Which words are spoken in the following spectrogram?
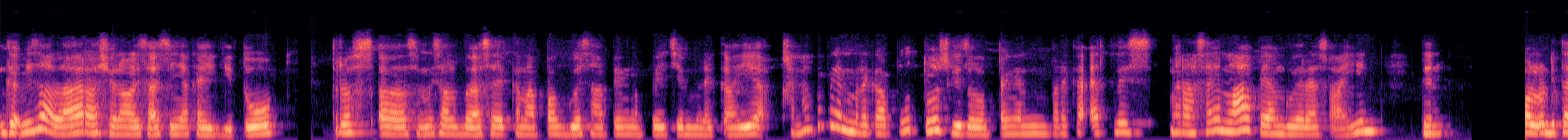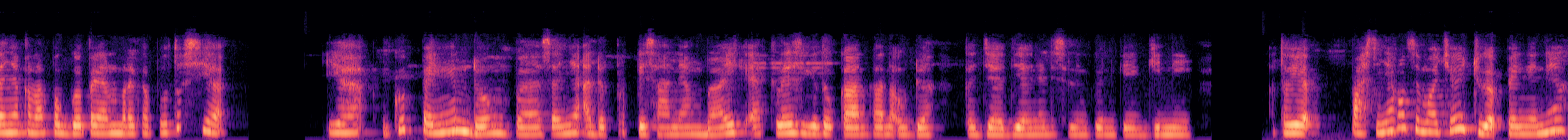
nggak bisa lah rasionalisasinya kayak gitu terus uh, semisal bahasa kenapa gue sampai nge-PC mereka ya karena gue pengen mereka putus gitu loh pengen mereka at least ngerasain lah apa yang gue rasain dan kalau ditanya kenapa gue pengen mereka putus ya ya gue pengen dong bahasanya ada perpisahan yang baik at least gitu kan karena udah kejadiannya diselingkuhin kayak gini. Atau ya pastinya kan semua cewek juga pengennya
